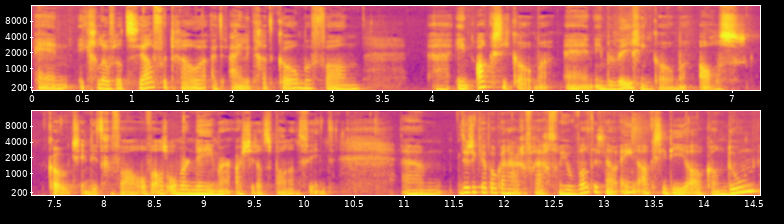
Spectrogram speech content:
En ik geloof dat zelfvertrouwen uiteindelijk gaat komen van uh, in actie komen en in beweging komen als coach in dit geval, of als ondernemer als je dat spannend vindt. Um, dus ik heb ook aan haar gevraagd van, joh, wat is nou één actie die je al kan doen,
